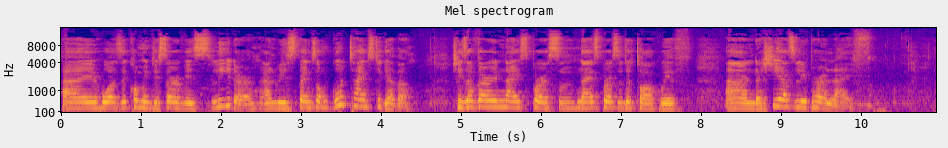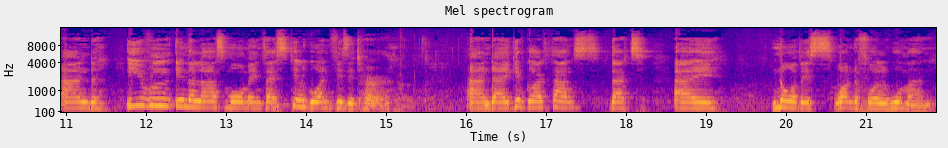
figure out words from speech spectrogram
I was a community service leader, and we spent some good times together. She's a very nice person, nice person to talk with, and she has lived her life. And even in the last moments, I still go and visit her. And I give God thanks that I know this wonderful woman.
